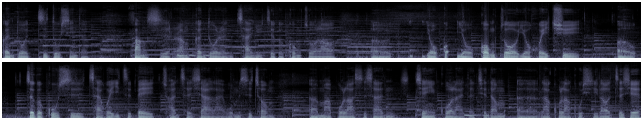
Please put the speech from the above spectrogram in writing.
更多制度性的方式，让更多人参与这个工作。然后，呃，有工有工作有回去，呃，这个故事才会一直被传承下来。我们是从。呃，马博拉斯山迁移过来的，迁到呃拉库拉库西，然后这些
